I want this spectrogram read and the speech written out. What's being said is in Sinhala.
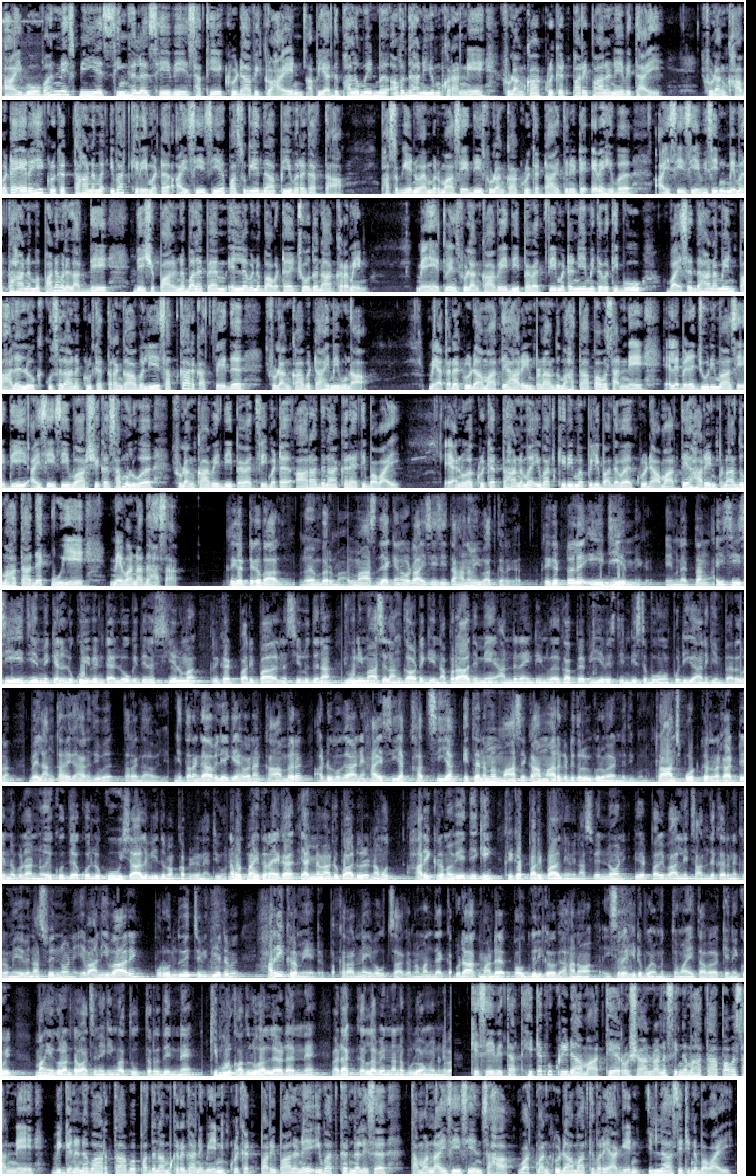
අයිබෝවන් SBS සිංහල සේවේ සතියේ ක්‍රඩා විග්‍රහයෙන් අපි අද පළමුුවෙන්ම අවධානයොමු කරන්නේ ශ්‍ර ලංකා ක්‍රිකට් පරිපාලනය වෙතයි. ශ්‍ර ලංකාවට එරෙහි ක්‍රිකට් තහනම ඉවත් කිරීමට ICසිය පසුගේදා පීවර ගත්තා. පසුගේ නොවම්බර් මාසේදී ශ්‍ර ලංකා ක්‍රිකට ආයතනයට එරෙහිව ICසිය විසින් මෙම තහනම පනවල ලද්දේ දේශපාලන බලපෑම් එල්ලවන බවට චෝදනා කරමින්. මේ හේතුවෙන් ශ්‍රී ලංකාවේදී පැවැත්වීමට නියමිතව තිබූ වයස දහනමෙන් පහළ ලෝක කුසලාන ක්‍රිකට් තරංගාවලියේ සත්කාරකත්වේද ශ්‍රී ලංකාවට අහිමි වුණා. මේ අතර ක්‍රඩාමාත්‍ය හරින් ප්‍රනාාන්දු මහතා පවසන්නේ එලබෙන ජූනි මාසේදී ICC වාර්ෂික සමුළුව ශ්‍රී ලංකාවේදී පැවැත්වීමට ආරාධනා කර ඇති බවයි. එ අනුව ක්‍රිකත් අහනම ඉවත් කිරීම පිළිබඳව ක්‍රඩාමාත්‍ය හරින් ප්‍රනාාන්දු මහතා දැක් වූයේ මෙවන් අදහසක්. ක්‍රිකට් එක බාර දුන්නා. නොවැම්බර් මාසේ. අපි මාස දෙකක් යනකොට ICC තහනම ඉවත් කරගත්තා. ක්‍රිකට් වල AGM එක. එහෙම නැත්නම් ICC AGM එක කියන්නේ ලොකු ඉවෙන්ට් එකක්. ලෝකේ තියෙන සියලුම ක්‍රිකට් පරිපාලන සියලු දෙනා ජූනි මාසේ ලංකාවට ගෙන් අපරාධ මේ under 19 World Cup එක ඊයේ වෙස්ට් ඉන්ඩීස්ට බොහොම පොඩි ගානකින් පෙරදුනා. මේ ලංකාවේ ගහන තිබ තරංගාවලිය. මේ තරංගාවලිය ගැහුවනම් කාමර අඩුම ගානේ 600ක් 700ක් එතනම මාස එකමාරකට විතර විකුණ ගන්න තිබුණා. ට්‍රාන්ස්පෝර්ට් කරන කට්ටිය වෙන්න පුළුවන් නොයෙකුත් දේවල් ලොකු විශාල වියදමක් අපිට නැති වුණා. නමුත් මම හිතනවා ඒක යම් යම් අඩුපාඩු වල නමුත් හරි ක්‍රමවේදයකින් ක්‍රිකට් පරිපාලනය වෙනස් වෙන්න ඕනේ. ක්‍රිකට් පරිපාලනය ඡන්ද කරන ක්‍රමය වෙනස් වෙන්න ඕනේ. ඒවා අනිවාර්යෙන් පොරොන්දු වෙච්ච විදිහටම හරි ක්‍රමයට කරන්න ඒව උත්සාහ කරනවා. මම දැක්ක ගොඩාක් මඩ පෞද්ගලිකව ගහනවා ඉස්සර හිටපු ඇමතුමයි තව කෙනෙකුයි. මම ඒගොල්ලන්ට වචනයකින්වත් උත්තර දෙන්නේ නැහැ. කිඹුල් කඳුළු හල්ල වැඩක් නැහැ. වැඩක් කරලා පෙන්වන්න පුළුවන් වෙනවා. කෙසේ වෙතත් හිටපු ක්‍රීඩා මාත්‍ය රොෂාන් රණසිංහ මහතා පවසන්නේ විගණන වාර්තාව පදනම් කර ගනිමින් ක්‍රිකට් පරිපාලනය ඉවත් කරන ලෙස තමන් ICCයෙන් සහ වත්මන් ක්‍රඩාමාත්‍යවරයාගෙන් ඉල්ලා සිටින බවයි.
